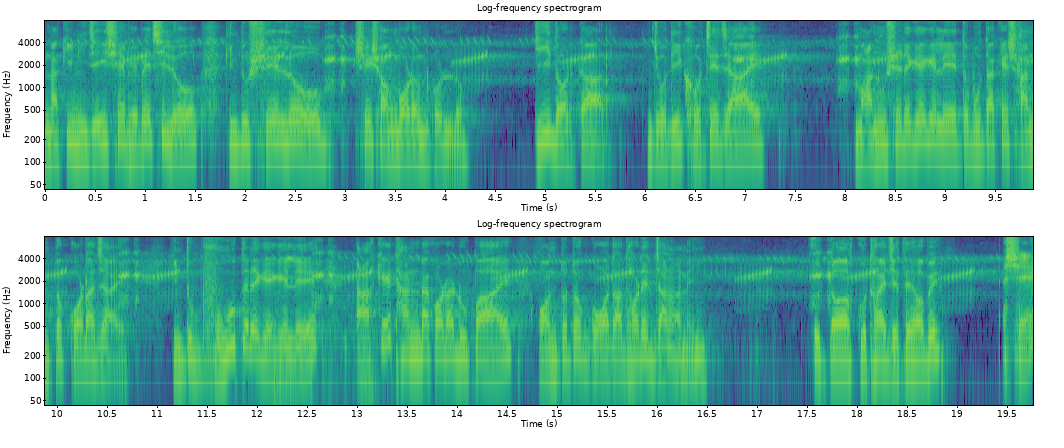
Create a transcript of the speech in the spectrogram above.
নাকি নিজেই সে ভেবেছিল, কিন্তু সে লোভ সে সংবরণ করল। কি দরকার? যদি খোঁচে যায়, মানুষ রেগে গেলে তবু তাকে শান্ত করা যায়। কিন্তু ভূত রেগে গেলে তাকে ঠান্ডা করার উপায় অন্তত গদাধরের জানা নেই। তা কোথায় যেতে হবে? সে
